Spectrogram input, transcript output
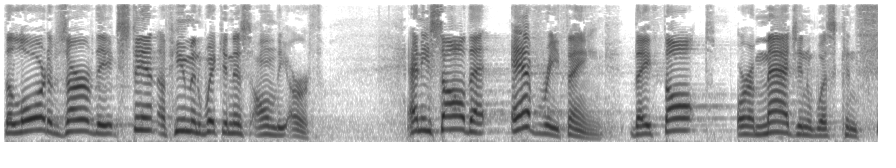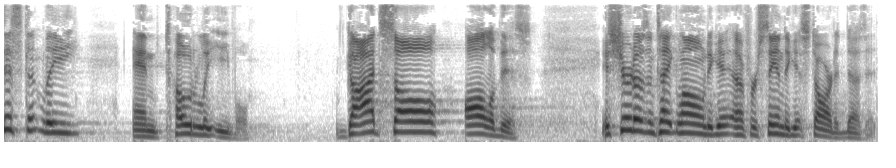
the Lord observed the extent of human wickedness on the earth. And he saw that everything they thought or imagined was consistently and totally evil. God saw all of this. It sure doesn't take long to get, uh, for sin to get started, does it?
